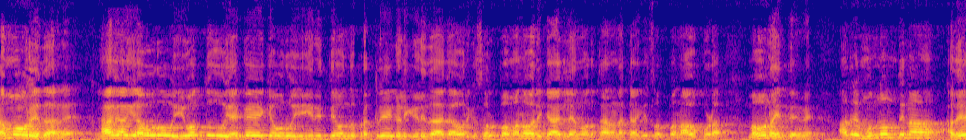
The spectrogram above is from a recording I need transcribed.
ನಮ್ಮವರು ಇದ್ದಾರೆ. ಹಾಗಾಗಿ ಅವರು ಇವತ್ತು ಏಕೈಕ ಅವರು ಈ ರೀತಿಯ ಒಂದು ಪ್ರಕ್ರಿಯೆಗಳಿಗೆ ಇಳಿದಾಗ ಅವರಿಗೆ ಸ್ವಲ್ಪ ಮನವರಿಕೆ ಆಗಲಿ ಅನ್ನೋದು ಕಾರಣಕ್ಕಾಗಿ ಸ್ವಲ್ಪ ನಾವು ಕೂಡ ಮೌನ ಇದ್ದೇವೆ. ಆದರೆ ಮುಂದೊಂದು ದಿನ ಅದೇ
